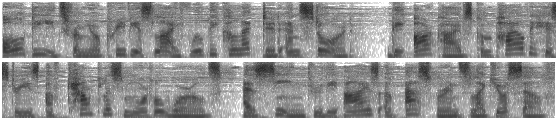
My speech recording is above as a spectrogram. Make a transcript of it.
All deeds from your previous life will be collected and stored. The archives compile the histories of countless mortal worlds, as seen through the eyes of aspirants like yourself.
